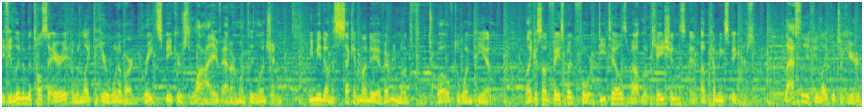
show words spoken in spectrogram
If you live in the Tulsa area and would like to hear one of our great speakers live at our monthly luncheon, we meet on the second Monday of every month from 12 to 1 p.m. Like us on Facebook for details about locations and upcoming speakers. Lastly, if you like what you hear,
